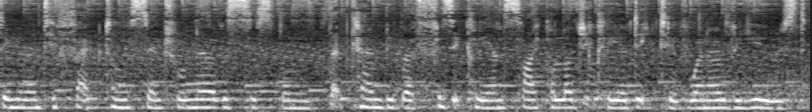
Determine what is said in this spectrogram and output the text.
stimulant effect on the central nervous system that can be both physically and psychologically addictive when overused.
